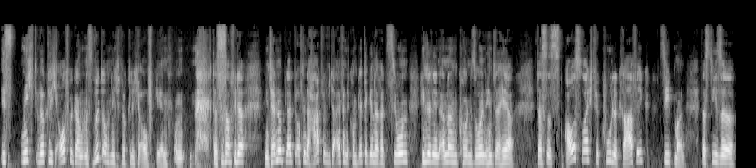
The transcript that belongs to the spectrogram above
ist nicht wirklich aufgegangen und es wird auch nicht wirklich aufgehen. Und das ist auch wieder, Nintendo bleibt auch mit der Hardware wieder einfach eine komplette Generation hinter den anderen Konsolen hinterher. Dass es ausreicht für coole Grafik, sieht man. Dass diese,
